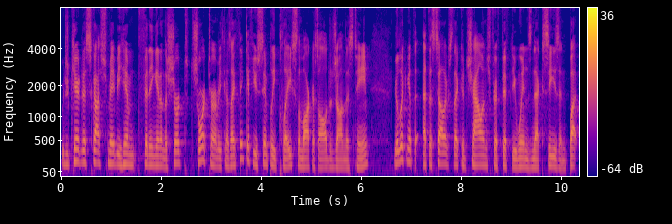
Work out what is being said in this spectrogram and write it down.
would you care to discuss maybe him fitting in in the short short term? Because I think if you simply place LaMarcus Aldridge on this team, you're looking at the at the Celtics that could challenge for 50 wins next season. But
